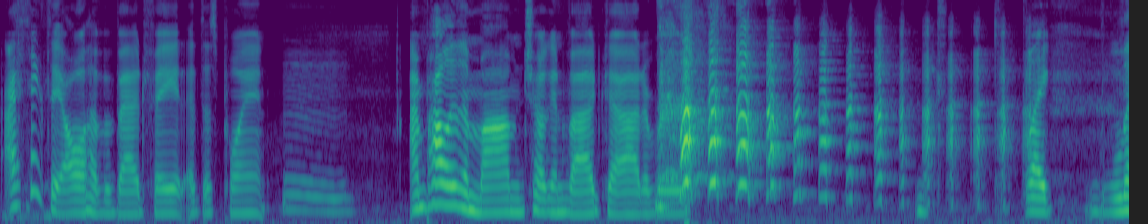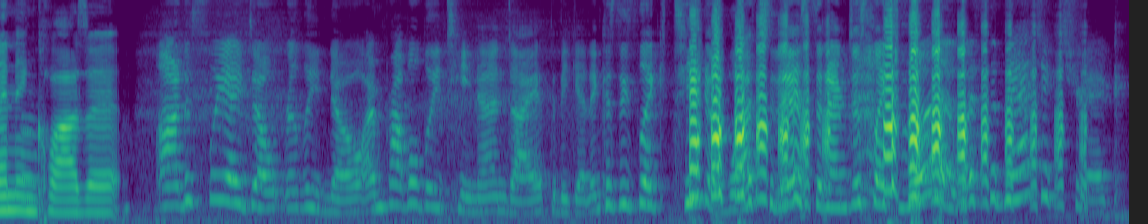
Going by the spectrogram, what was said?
I think they all have a bad fate at this point. Hmm. I'm probably the mom chugging vodka out of her like linen closet. Honestly, I don't really know. I'm probably Tina and Die at the beginning because he's like, Tina, watch this, and I'm just like, what? What's the magic trick?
